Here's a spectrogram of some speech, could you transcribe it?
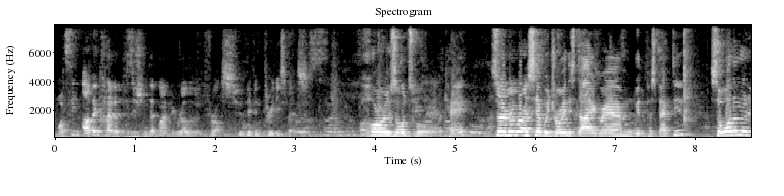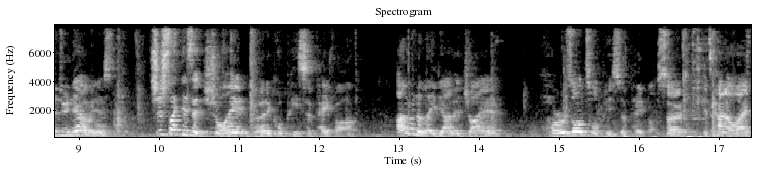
What's the other kind of position that might be relevant for us who live in 3D space? Horizontal, okay? So remember I said we're drawing this diagram with perspective? So what I'm going to do now is, just like there's a giant vertical piece of paper, I'm going to lay down a giant horizontal piece of paper. So it's kind of like,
